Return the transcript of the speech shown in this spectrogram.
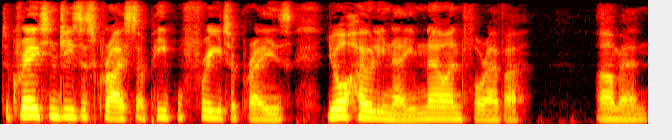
to create in Jesus Christ a people free to praise your holy name now and forever. Amen.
